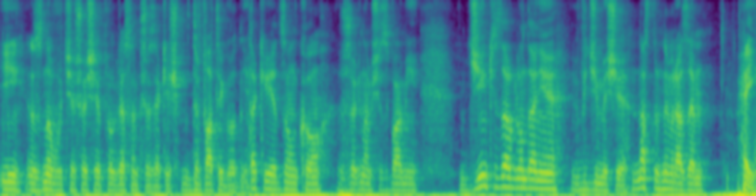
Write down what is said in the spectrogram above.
i znowu cieszę się progresem przez jakieś dwa tygodnie. Takie jedzonko. Żegnam się z Wami. Dzięki za oglądanie. Widzimy się następnym razem. Hej!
